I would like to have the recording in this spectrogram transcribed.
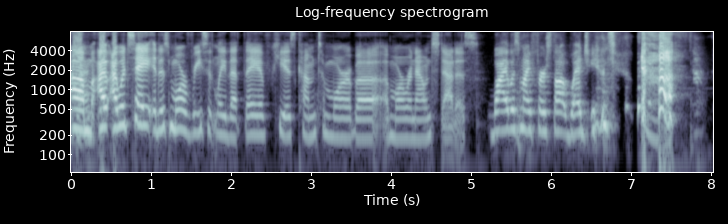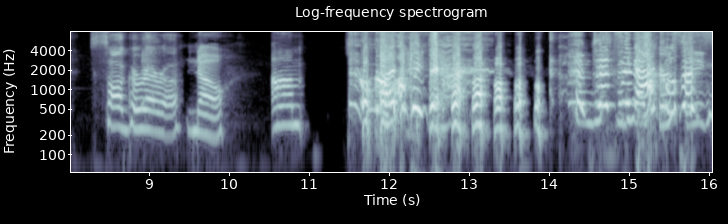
Okay. Um, I, I would say it is more recently that they have he has come to more of a, a more renowned status. Why was my first thought Wedge Ant? Saw Gerrera. No. um. okay. I'm just Jensen spitting out Ackles curse as things.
